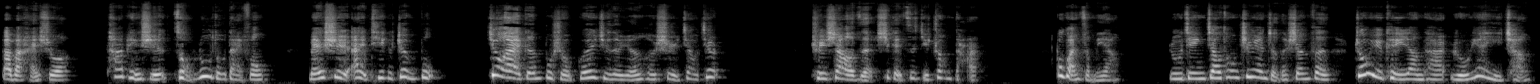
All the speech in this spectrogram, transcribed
爸爸还说，他平时走路都带风，没事爱踢个正步，就爱跟不守规矩的人和事较劲儿。吹哨子是给自己壮胆儿。不管怎么样，如今交通志愿者的身份终于可以让他如愿以偿，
